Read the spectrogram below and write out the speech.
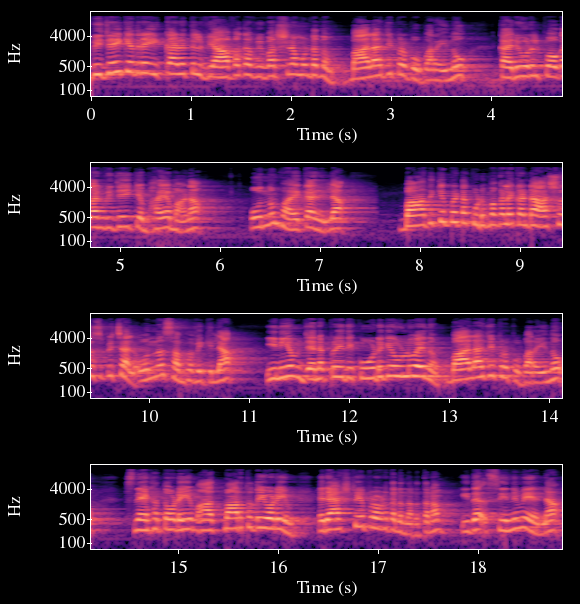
വിജയ്ക്കെതിരെ ഇക്കാര്യത്തിൽ വ്യാപക വിമർശനമുണ്ടെന്നും ബാലാജി പ്രഭു പറയുന്നു. കരൂറിൽ പോകാൻ വിജയ്ക്ക് ഭയമാണ്. ഒന്നും ഭയക്കാനില്ല. ബാധിക്കപ്പെട്ട കുടുംബങ്ങളെ കണ്ട് ആശ്വസിപ്പിച്ചാൽ ഒന്നും സംഭവിക്കില്ല. ഇനിയും ജനപ്രീതി കൂടുകയുള്ളൂ എന്നും ബാലാജി പ്രഭു പറയുന്നു. സ്നേഹത്തോടെയും ആത്മാർത്ഥതയോടെയും രാഷ്ട്രീയ പ്രവർത്തനം നടത്തണം. ഇത് സിനിമയല്ല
